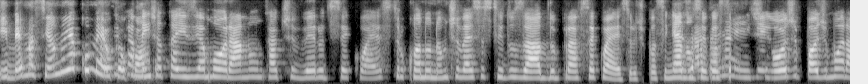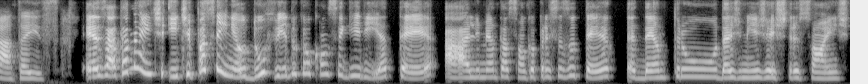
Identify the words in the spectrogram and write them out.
E mesmo assim eu não ia comer o que eu como. A Thaís ia morar num cativeiro de sequestro quando não tivesse sido usado pra sequestro. Tipo assim, ah, não sequestrei ninguém hoje, pode morar, Thaís. Exatamente. E tipo assim, eu duvido que eu conseguiria ter a alimentação que eu preciso ter eh, dentro das minhas restrições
